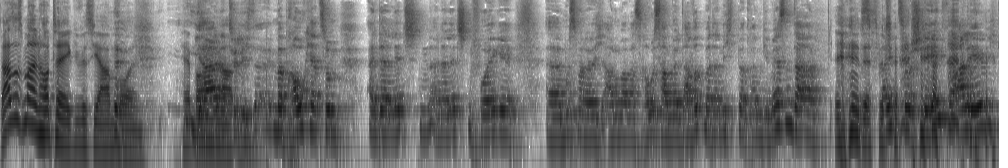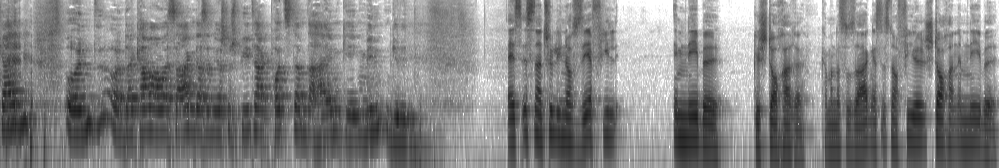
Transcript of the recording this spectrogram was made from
das ist mal ein Hot Take, wie wir es hier haben wollen. ja, natürlich. Man braucht ja zum an der letzten, an der letzten Folge äh, muss man natürlich auch noch mal was raushaben, weil da wird man dann nicht mehr dran gemessen. Da das bleibt so stehen für alle Ewigkeiten. Und, und da kann man auch mal sagen, dass am ersten Spieltag Potsdam daheim gegen Minden gewinnt. Es ist natürlich noch sehr viel im Nebel gestochere, kann man das so sagen? Es ist noch viel Stochern im Nebel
